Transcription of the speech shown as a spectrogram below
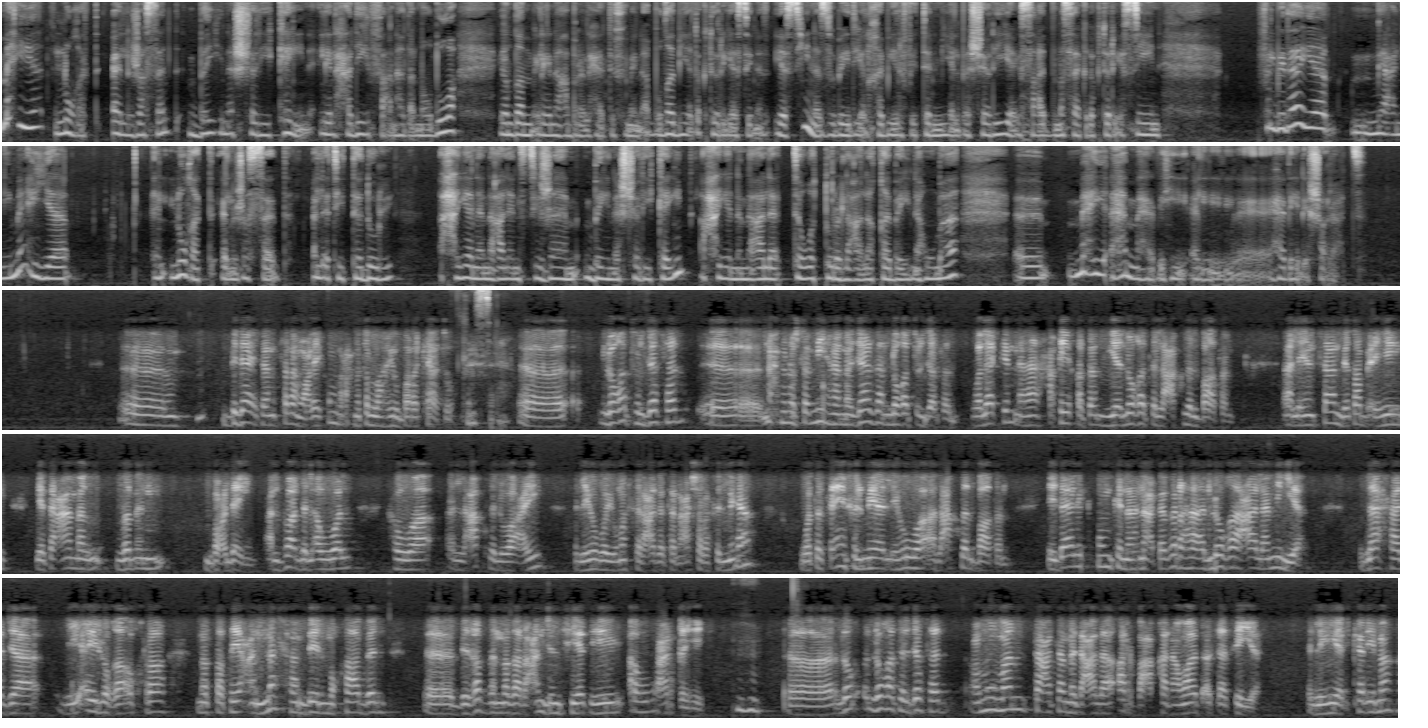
ما هي لغة الجسد بين الشريكين للحديث عن هذا الموضوع؟ ينضم إلينا عبر الهاتف من أبو ظبي دكتور ياسين, ياسين الزبيدي الخبير في التنمية البشرية. يسعد مساك دكتور ياسين. في البداية يعني ما هي لغة الجسد التي تدل أحيانا على انسجام بين الشريكين أحيانا على توتر العلاقة بينهما. آه، ما هي أهم هذه هذه الإشارات؟ آه، بداية السلام عليكم ورحمة الله وبركاته. السلام. آه، لغة الجسد نحن نسميها مجازا لغة الجسد ولكنها حقيقة هي لغة العقل الباطن. الإنسان بطبعه يتعامل ضمن بعدين. البعد الأول هو العقل الواعي اللي هو يمثل عادة 10% و90% اللي هو العقل الباطن. لذلك ممكن أن نعتبرها لغة عالمية. لا حاجة لأي لغة أخرى نستطيع أن نفهم بالمقابل آه، بغض النظر عن جنسيته أو عرقه. آه، لغة الجسد عموما تعتمد على أربع قنوات أساسية اللي هي الكلمة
